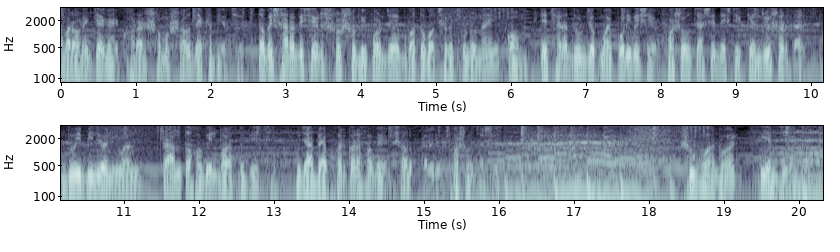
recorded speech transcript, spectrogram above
আবার অনেক জায়গায় খরার সমস্যাও দেখা দিয়েছে। তবে সারা দেশের শস্য বিপর্যয় গত বছরের তুলনায় কম। এছাড়া দুর্যোগময় পরিবেশে ফসল চাষে দেশটির কেন্দ্রীয় সরকার দুই বিলিয়ন ইউয়ান ত্রাণ তহবিল বরাদ্দ দিয়েছে, যা ব্যবহার করা হবে শরৎকালীন ফসল চাষে। শুভ আনোয়ার, সিএমজি বাংলা।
